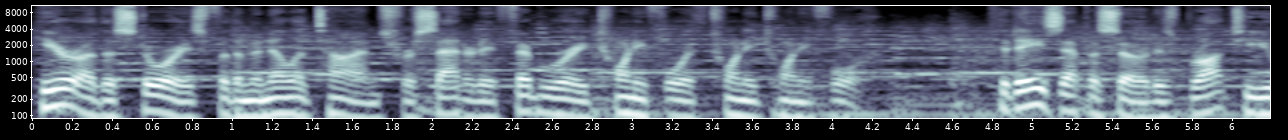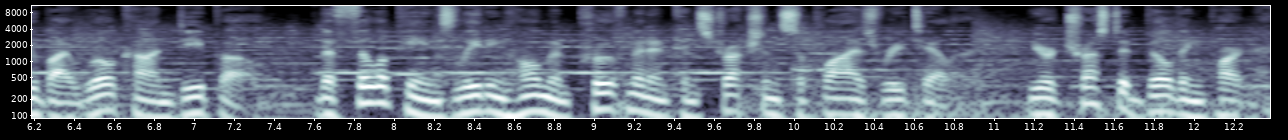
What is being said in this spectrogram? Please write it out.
Here are the stories for the Manila Times for Saturday, February 24, 2024. Today's episode is brought to you by Wilcon Depot, the Philippines' leading home improvement and construction supplies retailer, your trusted building partner.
